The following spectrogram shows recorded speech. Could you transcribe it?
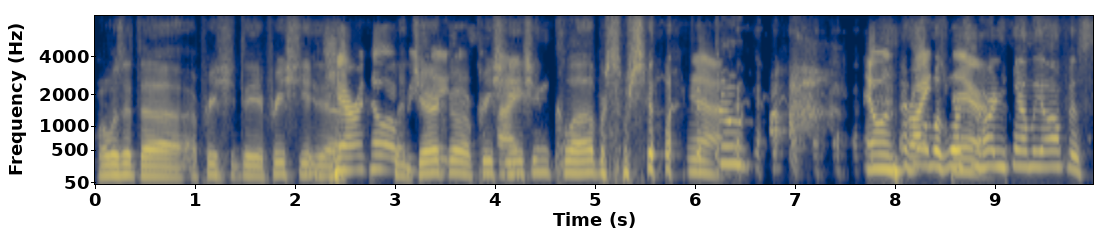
What was it? The appreciate the appreciate the, Jericho the Jericho Appreciation Society. Appreciation Club or some shit like that. Yeah, Dude, it was That's right almost worse than. Hardy Family Office.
